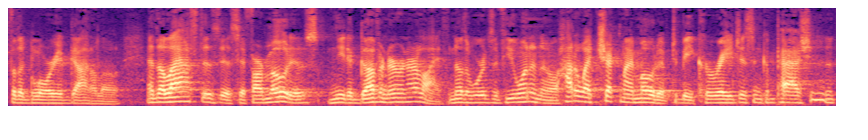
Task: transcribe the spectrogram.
for the glory of God alone. And the last is this if our motives need a governor in our life, in other words, if you want to know, how do I check my motive to be courageous and compassionate and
